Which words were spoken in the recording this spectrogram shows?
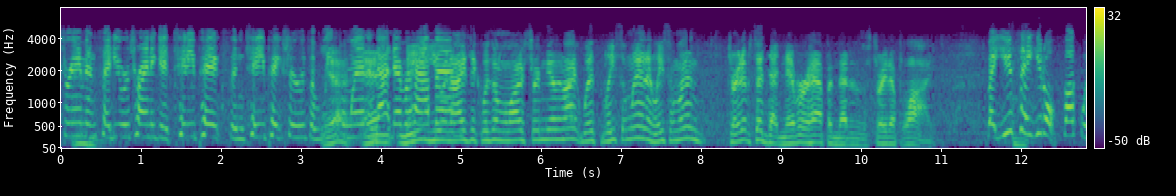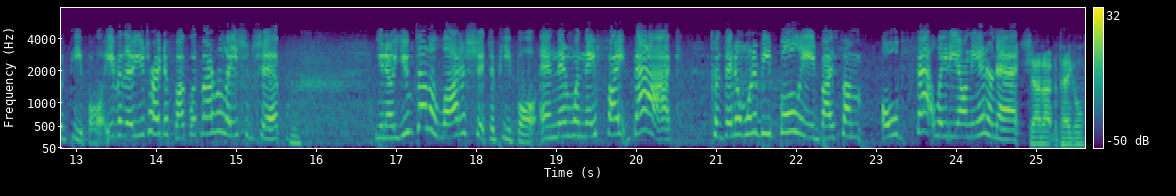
stream and said you were trying to get titty pics and titty pictures of Lisa yeah, Lynn, and, that never me, happened. You and Isaac was on a live stream the other night with Lisa Lynn, and Lisa Lynn straight up said that never happened. That is a straight up lie. But you say you don't fuck with people, even though you tried to fuck with my relationship. You know, you've done a lot of shit to people, and then when they fight back, because they don't want to be bullied by some old fat lady on the internet, Shout out to Peggle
